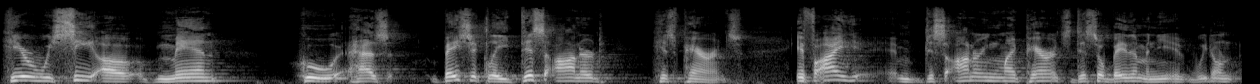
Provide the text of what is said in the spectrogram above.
Here we see a man who has basically dishonored his parents. If I am dishonoring my parents, disobey them, and we don't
